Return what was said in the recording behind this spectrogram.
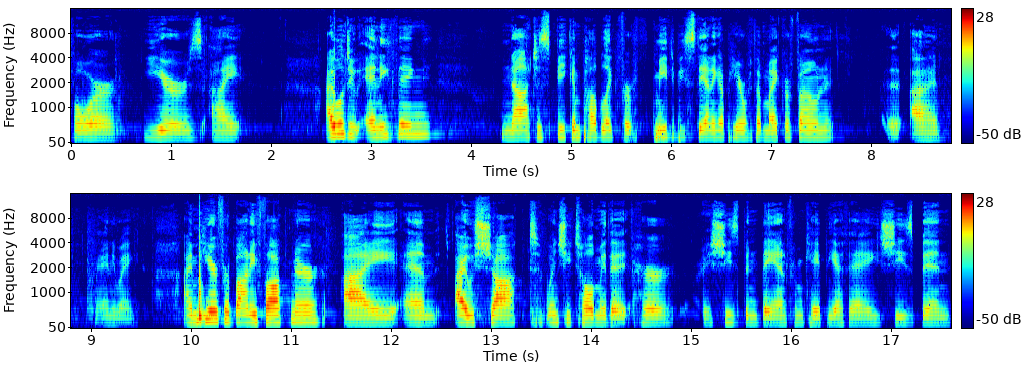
for years. I I will do anything not to speak in public, for me to be standing up here with a microphone. Uh, I, anyway, I'm here for Bonnie Faulkner. I am. I was shocked when she told me that her she's been banned from KPFA. She's been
